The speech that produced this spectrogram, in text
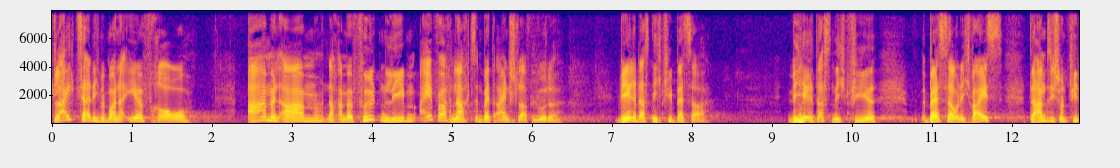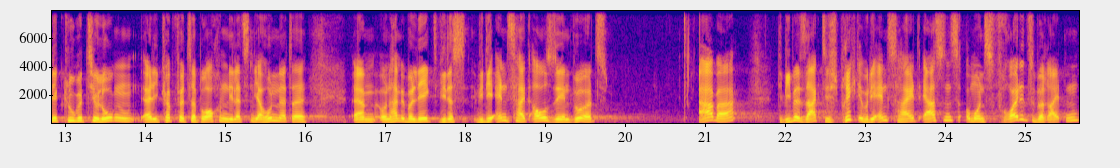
gleichzeitig mit meiner Ehefrau Arm in Arm nach einem erfüllten Leben einfach nachts im Bett einschlafen würde? Wäre das nicht viel besser? Wäre das nicht viel besser? Und ich weiß, da haben sich schon viele kluge Theologen äh, die Köpfe zerbrochen, die letzten Jahrhunderte, ähm, und haben überlegt, wie, das, wie die Endzeit aussehen wird. Aber die Bibel sagt, sie spricht über die Endzeit erstens, um uns Freude zu bereiten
